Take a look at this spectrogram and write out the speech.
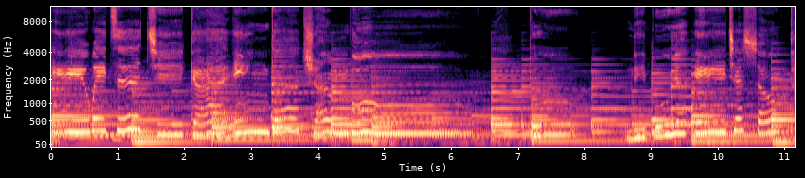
以为自己该赢得全部。不，你不愿意接受他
